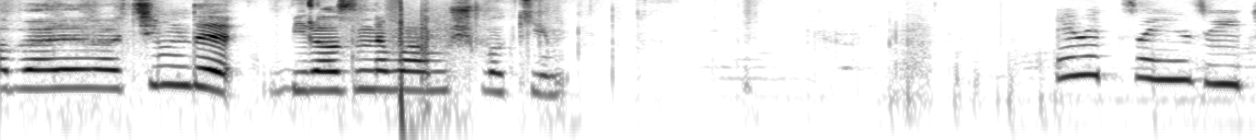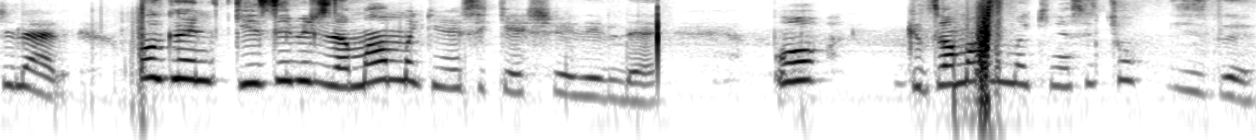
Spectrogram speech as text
haberleri açayım da biraz ne varmış bakayım. Evet sayın seyirciler. Bugün gizli bir zaman makinesi keşfedildi. Bu zaman makinesi çok gizli.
